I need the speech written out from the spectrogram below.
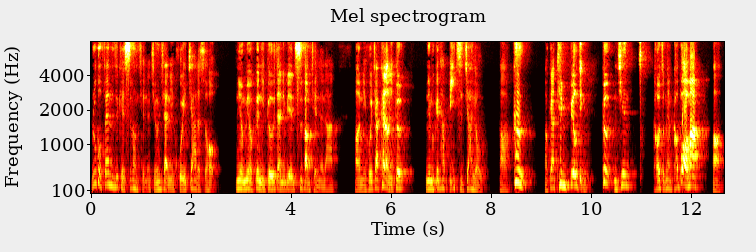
如果 family 是可以释放潜能，请问一下，你回家的时候，你有没有跟你哥在那边释放潜能啊？啊，你回家看到你哥，你有没有跟他彼此加油啊？哥啊，跟他 team building，哥，你今天考的怎么样？考不好吗？啊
